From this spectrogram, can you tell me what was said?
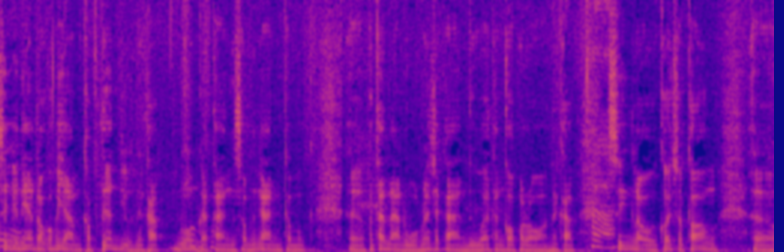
ซึ่งอันเนี้ยเราก็พยายามขับเคลื่อนอยู่นะครับร่วมกับทางสำนักงานกำเอ่อพัฒนาระบบราชการหรือว่าทางกพรนะครับค่ะซึ่งเราก็จะต้องเอ่อ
